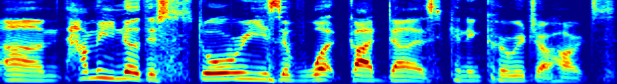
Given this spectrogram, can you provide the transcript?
um, how many know the stories of what God does can encourage our hearts?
